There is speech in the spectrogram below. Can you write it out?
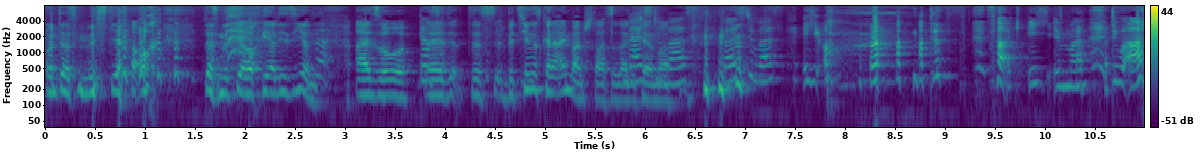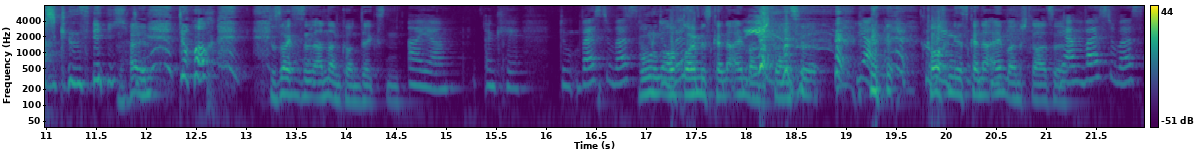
Und das müsst ihr auch Das müsst ihr auch realisieren. Also, Das- äh, das, Beziehung ist keine Einbahnstraße, sage ich ja Weißt du immer. was? Weißt du was? Ich, das sag ich immer. Du Arschgesicht. Nein, Doch. du sagst es in anderen Kontexten. Ah ja, okay. Du, weißt du was? Wohnung du aufräumen bist, ist keine Einbahnstraße. Ja, Kochen ist keine Einbahnstraße. Ja, aber weißt du was?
